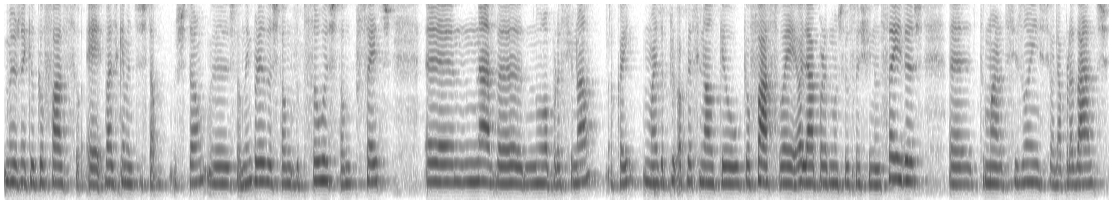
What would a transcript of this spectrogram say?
mas naquilo que eu faço é basicamente gestão. Gestão, eh, gestão de empresas, gestão de pessoas, gestão de processos Uh, nada no operacional, ok? O mais operacional que eu, que eu faço é olhar para demonstrações financeiras, uh, tomar decisões, olhar para dados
